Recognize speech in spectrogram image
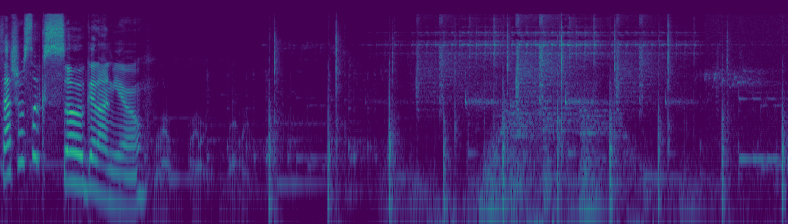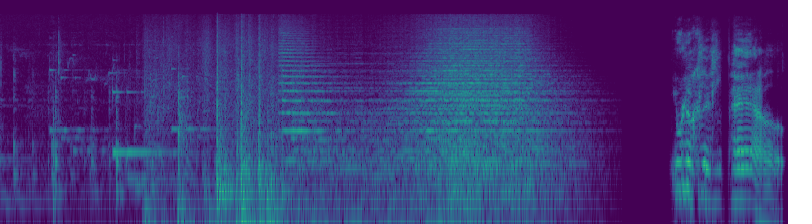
That just looks so good on you. You look a little pale.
